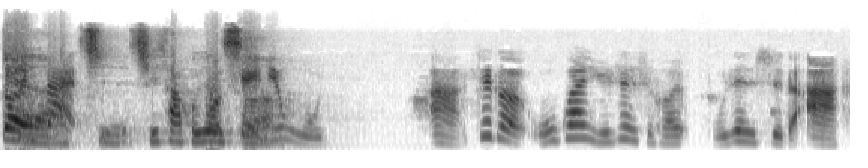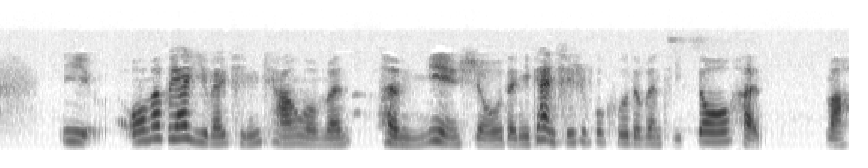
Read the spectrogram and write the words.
对了，其其他不认识。我给你五啊，这个无关于认识和不认识的啊。你我们不要以为平常我们很面熟的，你看其实不哭的问题都很嘛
